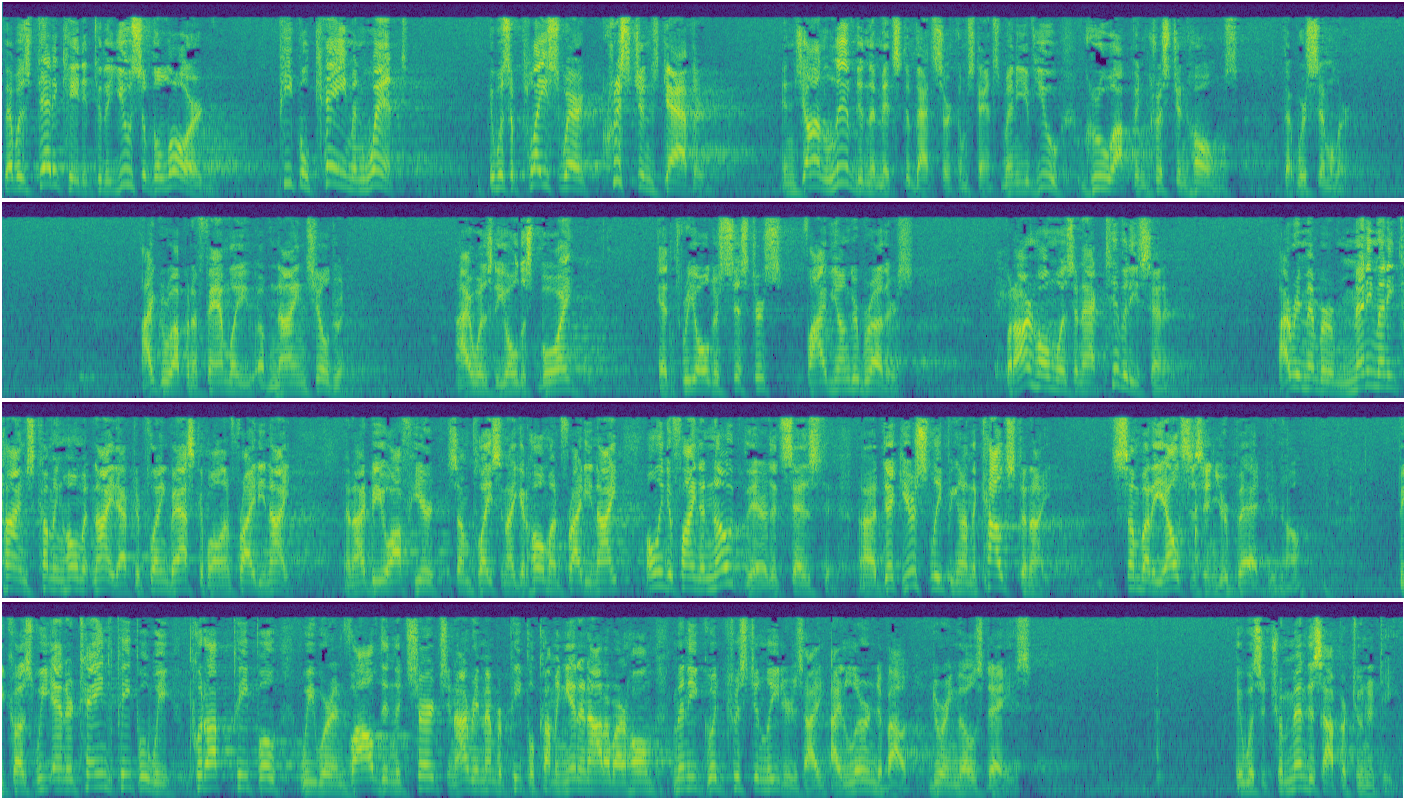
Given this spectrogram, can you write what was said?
that was dedicated to the use of the Lord. People came and went. It was a place where Christians gathered. And John lived in the midst of that circumstance. Many of you grew up in Christian homes that were similar. I grew up in a family of nine children. I was the oldest boy, had three older sisters, five younger brothers. But our home was an activity center. I remember many, many times coming home at night after playing basketball on Friday night and I'd be off here someplace and I get home on Friday night only to find a note there that says, uh, Dick, you're sleeping on the couch tonight. Somebody else is in your bed, you know. Because we entertained people, we put up people, we were involved in the church, and I remember people coming in and out of our home, many good Christian leaders I, I learned about during those days. It was a tremendous opportunity.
